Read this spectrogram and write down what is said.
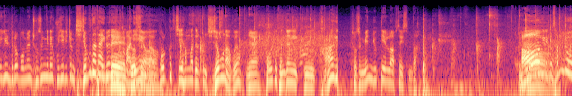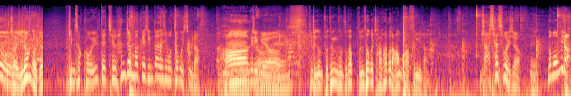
얘기를 들어보면 조승민의 구질이 좀 지저분하다 이런 네, 얘기도 많이 그렇습니다. 해요. 볼 끝이 한마디로 좀 지저분하고요. 예, 볼도 굉장히 그 강하게 조승민 6대 1로 앞서 있습니다. 그쵸. 아, 그리고 3구. 저 이런 거죠. 김석호 1대 7 한 점밖에 지금 따내지 못하고 있습니다. 아, 그렇죠. 그리고요. 네. 지금 조승민 선수가 분석을 잘 하고 나온 것 같습니다. 자, 찬스볼이죠. 네. 넘어옵니다.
